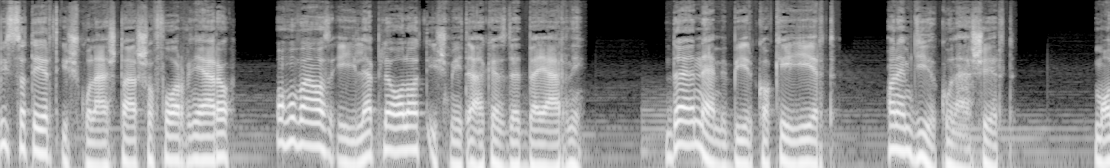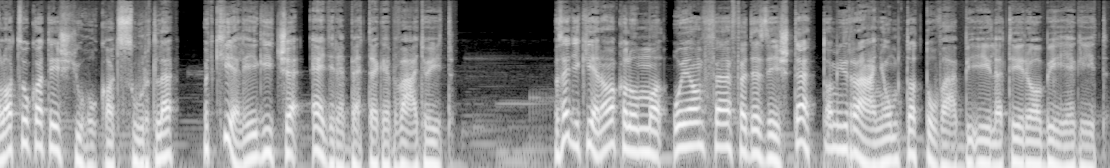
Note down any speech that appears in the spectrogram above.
visszatért iskolástársa farmjára, ahová az éjleple alatt ismét elkezdett bejárni. De nem birka kéjért, hanem gyilkolásért. Malacokat és juhokat szúrt le, hogy kielégítse egyre betegebb vágyait. Az egyik ilyen alkalommal olyan felfedezést tett, ami rányomta további életére a bélyegét.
